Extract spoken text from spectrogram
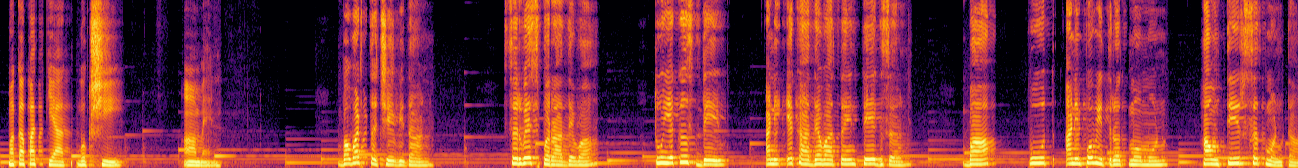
म्हाका पातक्याक बक्षी. आमेन. बवार्थचे विधान. सर्वेस्परा देवा तूं एकच देव आनी एका देवा थंय तेग जण. बाप पूत आनी पवित्रत्म म्हूण हांव तीर सत म्हणटां.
